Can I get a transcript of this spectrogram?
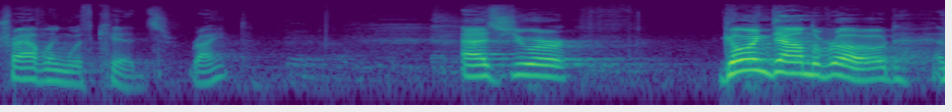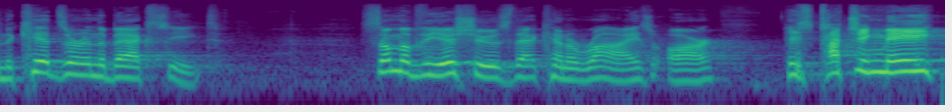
traveling with kids, right? As you're going down the road and the kids are in the back seat, some of the issues that can arise are he's touching me,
